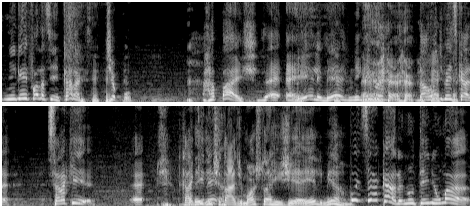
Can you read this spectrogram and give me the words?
ninguém fala assim, cara, tipo, rapaz, é, é, ele mesmo? Ninguém. É. Da onde vem esse cara? Será que. É, Cadê é a identidade? Nem... Mostra o RG, é ele mesmo? Pois é, cara, não tem nenhuma,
